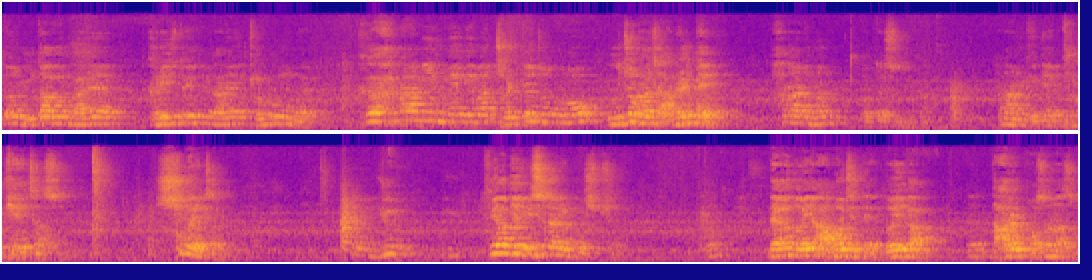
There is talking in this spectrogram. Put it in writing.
또는 유다군 간에 그리스도인 간에 결국은 뭐예요? 그 하나님에게만 절대적으로 의존하지 않을 때 하나님은 어떻습니까? 하나님 굉장히 불쾌했지 않습니까? 싫어했잖아요. 구약의 이스라엘을 보십시오. 내가 너희 아버지인데 너희가 나를 벗어나서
